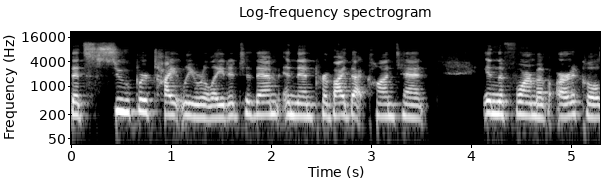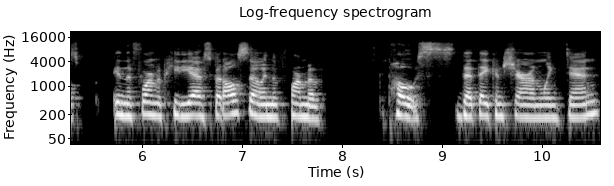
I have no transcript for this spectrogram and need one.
that's super tightly related to them and then provide that content in the form of articles in the form of pdfs but also in the form of posts that they can share on linkedin.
